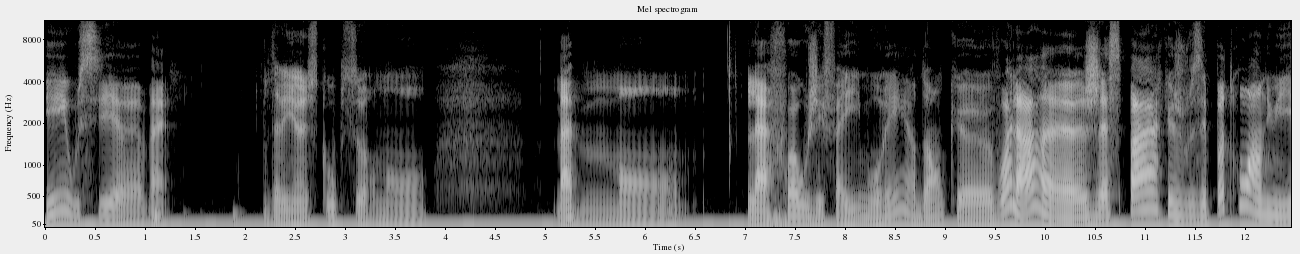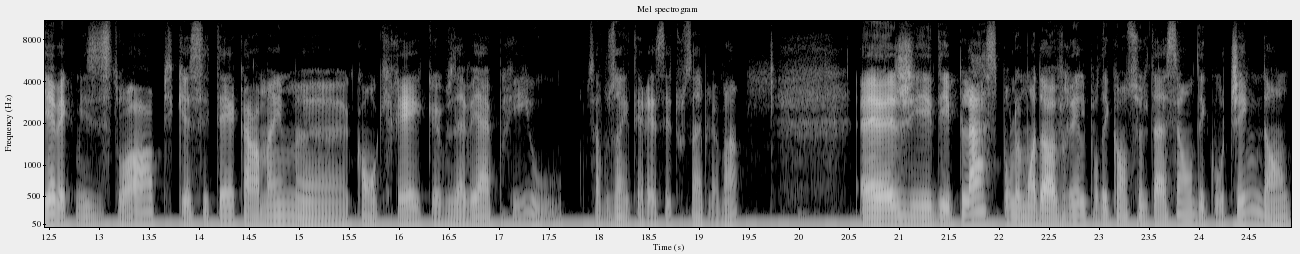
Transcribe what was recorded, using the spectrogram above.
Et aussi, euh, ben, Vous avez eu un scoop sur mon, la fois où j'ai failli mourir. Donc euh, voilà, euh, j'espère que je vous ai pas trop ennuyé avec mes histoires, puis que c'était quand même euh, concret, que vous avez appris ou ça vous a intéressé tout simplement. J'ai des places pour le mois d'avril pour des consultations, des coachings. Donc,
